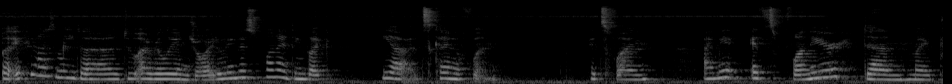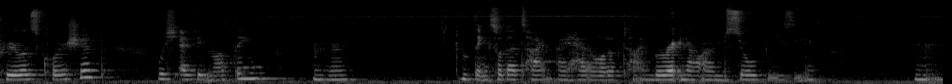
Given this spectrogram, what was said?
But if you ask me that, do I really enjoy doing this one? I think like, yeah, it's kind of fun. It's fun. I mean, it's funnier than my previous clerkship, which I did nothing. Mm-hmm. Nothing. So that time I had a lot of time, but right now I'm so busy. Hmm.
